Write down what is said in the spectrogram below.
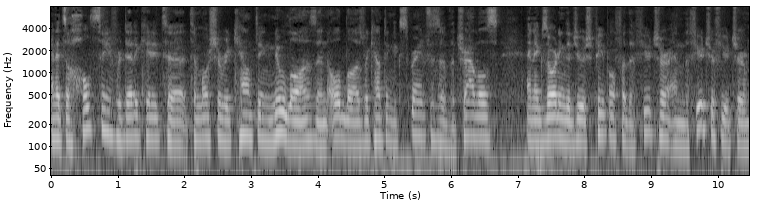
and it's a whole sefer dedicated to, to Moshe recounting new laws and old laws, recounting experiences of the travels and exhorting the Jewish people for the future and the future future,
